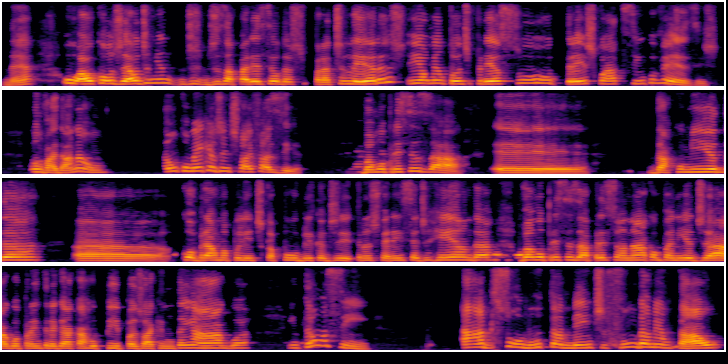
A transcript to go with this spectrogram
né? o álcool gel desapareceu das prateleiras e aumentou de preço três, quatro, cinco vezes. Não vai dar, não. Então, como é que a gente vai fazer? Vamos precisar é, dar comida, uh, cobrar uma política pública de transferência de renda, vamos precisar pressionar a companhia de água para entregar carro-pipa, já que não tem água. Então, assim, absolutamente fundamental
